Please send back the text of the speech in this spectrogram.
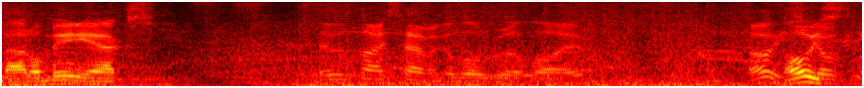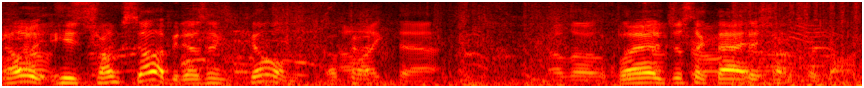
Battle Maniacs. It was nice having a little bit of life. Oh, he's Oh, he's, oh, chunks. his chunks up. He doesn't kill him. Okay. I like that. Although, But just like that, his chunks are gone.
